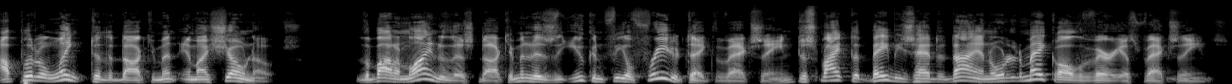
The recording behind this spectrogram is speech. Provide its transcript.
I'll put a link to the document in my show notes. The bottom line of this document is that you can feel free to take the vaccine, despite that babies had to die in order to make all the various vaccines.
